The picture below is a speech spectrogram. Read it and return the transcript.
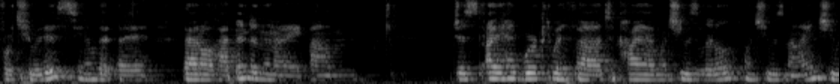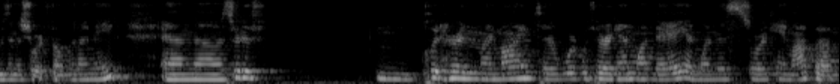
fortuitous, you know, that the, that all happened. And then I um, just, I had worked with uh, Ta'Kaiya when she was little, when she was nine. She was in a short film that I made. And uh, sort of mm, put her in my mind to work with her again one day. And when this story came up, um,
